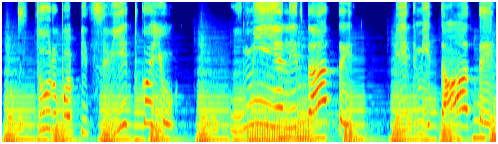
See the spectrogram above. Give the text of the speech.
з турбопідсвіткою, вміє літати, підмітати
